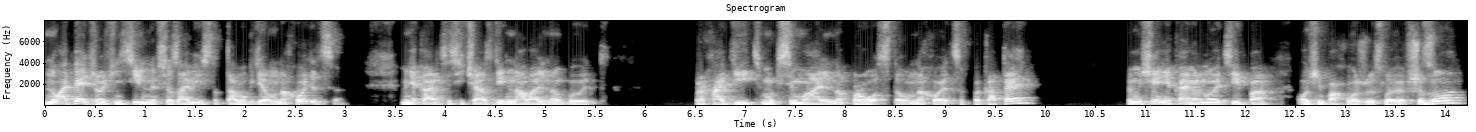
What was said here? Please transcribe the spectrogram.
Но опять же, очень сильно все зависит от того, где он находится. Мне кажется, сейчас День Навального будет проходить максимально просто. Он находится в ПКТ, помещение камерного типа, очень похожие условия в ШИЗО,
